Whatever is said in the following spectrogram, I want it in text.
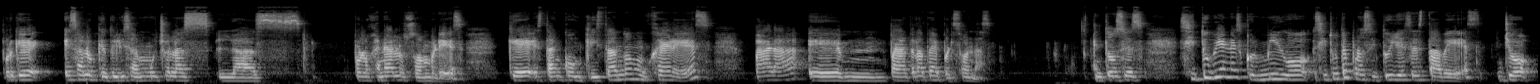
porque es algo que utilizan mucho las, las, por lo general los hombres, que están conquistando mujeres para, em, para trata de personas. Entonces, si tú vienes conmigo, si tú te prostituyes esta vez, yo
